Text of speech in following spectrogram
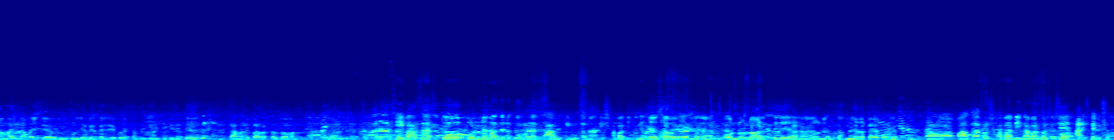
নামাই নামাই যে হইয়া ব্যাপারী কয়েকটা পেকেরি টিকেরি দেই তার মানে বাজারটা জমানো এই বাজার তো অন্য বাজারের তুলনায় দাম কি মোটামুটি স্বাভাবিক না? হ্যাঁ, স্বাভাবিক। অন্য অন্য হাটের থেকে দুই হাজার টাকা কমে আছে বাজারও স্বাভাবিক আবার হচ্ছে আরেকটা বিষয়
